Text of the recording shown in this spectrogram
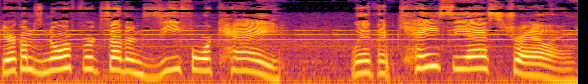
Here comes Norfolk Southern Z4K with a KCS trailing.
